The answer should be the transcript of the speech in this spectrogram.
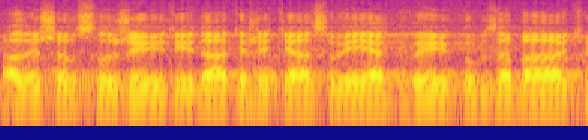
але щоб служити і дати життя своє, як викуп за багатьох.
